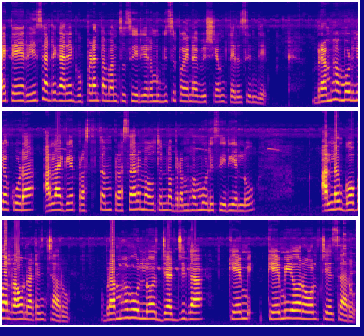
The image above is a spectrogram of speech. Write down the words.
అయితే రీసెంట్గానే గుప్పెడంత మనసు సీరియల్ ముగిసిపోయిన విషయం తెలిసిందే. బ్రహ్మముడిలో కూడా అలాగే ప్రస్తుతం ప్రసారం అవుతున్న బ్రహ్మముడి సీరియల్లో అల్లం గోపాలరావు నటించారు. బ్రహ్మముడిలో జడ్జిగా కేమి కేమియో రోల్ చేశారు.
